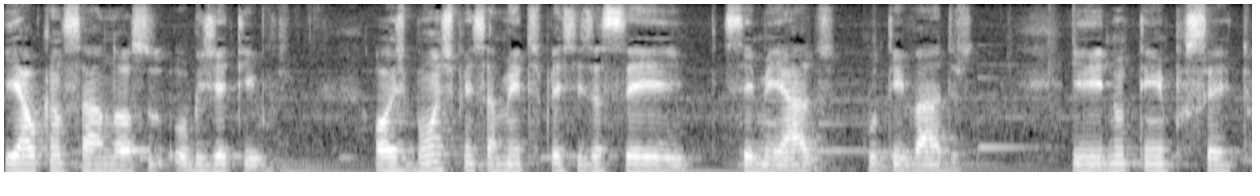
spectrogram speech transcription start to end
e alcançar nossos objetivos. Os bons pensamentos precisam ser semeados, cultivados e no tempo certo.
